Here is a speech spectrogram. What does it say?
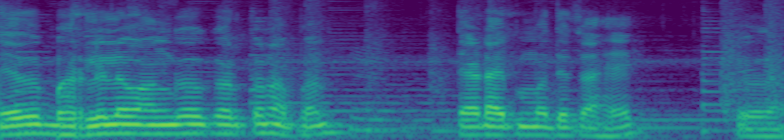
म्हणजे भरलेलं वांग करतो ना आपण त्या टाईपमध्येच आहे. हे बघा.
